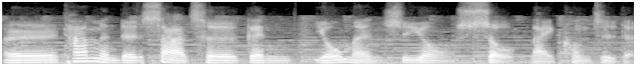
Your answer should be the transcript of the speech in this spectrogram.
而他们的刹车跟油门是用手来控制的。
